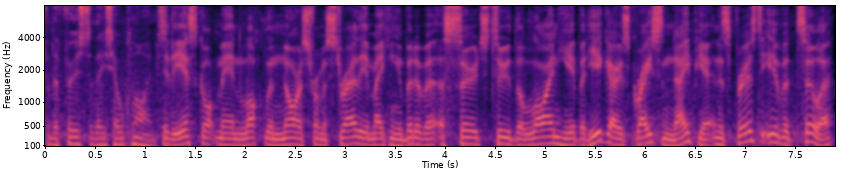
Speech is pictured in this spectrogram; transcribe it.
for the first of these hill climbs. Yeah, the Ascot man, Lachlan Norris from Australia, making a bit of a, a, surge to the line here. But here goes Grayson Napier in his first ever tour,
